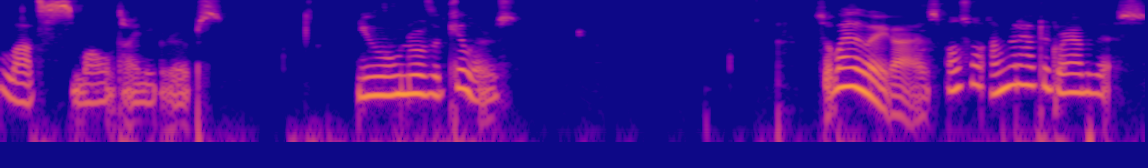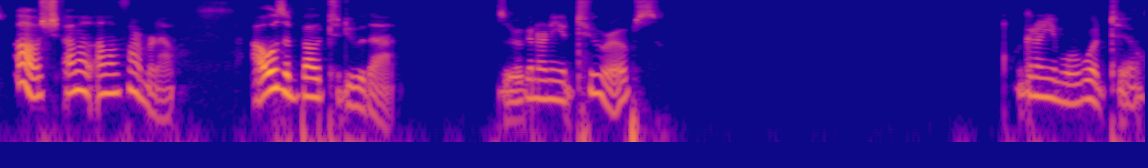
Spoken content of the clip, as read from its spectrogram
Lots of small, tiny groups new owner of the killers. So by the way, guys, also I'm gonna have to grab this. Oh, I'm a, I'm a farmer now. I was about to do that. So we're gonna need two ropes. We're gonna need more wood too.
